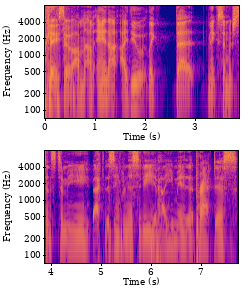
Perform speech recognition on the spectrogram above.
Okay, so I'm, I'm and I, I do like that makes so much sense to me. Back to the synchronicity of how you made it a practice,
